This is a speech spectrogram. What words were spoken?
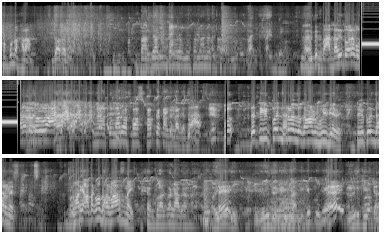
সম্পূর্ণ হারাম দরকার বুঝতে বাদ তোমার তা তুমি কোন ধর্মের লোক? আমার বুঝে দেবে তুমি কোন ধর্মের? তোমার কি আলাদা কোনো ধর্ম আছে নাই? না। ইহুদি খ্রিস্টান নিজে পুজো। এই? ইহুদি খ্রিস্টান।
